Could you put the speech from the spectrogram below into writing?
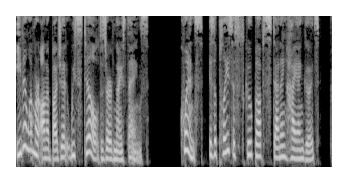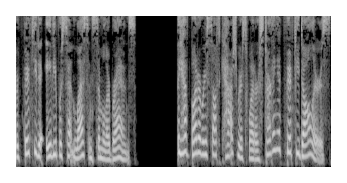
Even when we're on a budget, we still deserve nice things. Quince is a place to scoop up stunning high-end goods for 50 to 80% less than similar brands. They have buttery soft cashmere sweaters starting at $50,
